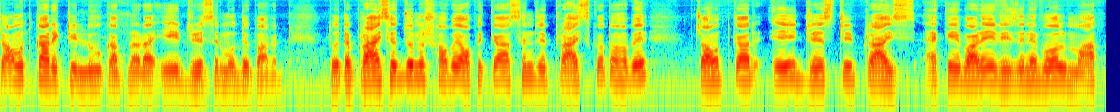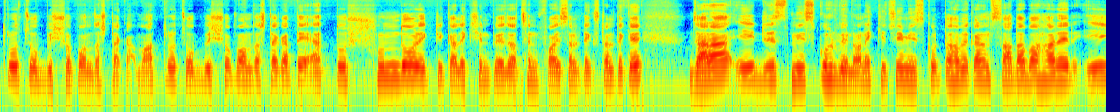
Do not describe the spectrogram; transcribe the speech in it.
চমৎকার একটি লুক আপনারা এই ড্রেসের মধ্যে পাবেন। তো এটা প্রাইসের জন্য সবাই অপেক্ষা আছেন যে প্রাইস কত হবে। চমৎকার এই ড্রেসটির প্রাইস একেবারে রিজনেবল মাত্র চব্বিশশো পঞ্চাশ টাকা। মাত্র চব্বিশশো পঞ্চাশ টাকাতে এত সুন্দর একটি কালেকশন পেয়ে যাচ্ছেন ফয়সাল টেক্সটাইল থেকে। যারা এই ড্রেস মিস করবেন, অনেক কিছুই মিস করতে হবে কারণ সাদাবাহারের এই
